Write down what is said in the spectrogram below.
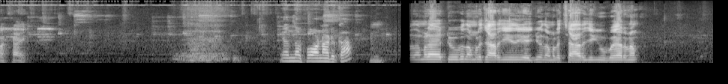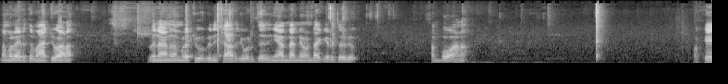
പക്കായി. ഒന്ന് ഫോൺ എടുക്കാം. നമ്മുടെ നമ്മളെ ട്യൂബ് നമ്മൾ ചാർജ് ചെയ്ത് കഴിഞ്ഞു. നമ്മുടെ ചാർജിങ് ഉപകരണം നമ്മളെടുത്ത് മാറ്റുവാണ്. ഇവനാണ് നമ്മുടെ ട്യൂബിന് ചാർജ് കൊടുത്തത്. ഞാൻ തന്നെ ഉണ്ടാക്കിയെടുത്തൊരു സംഭവമാണ്. ഓക്കെ.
